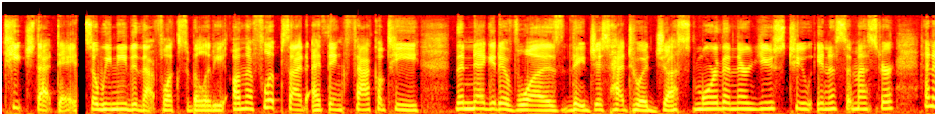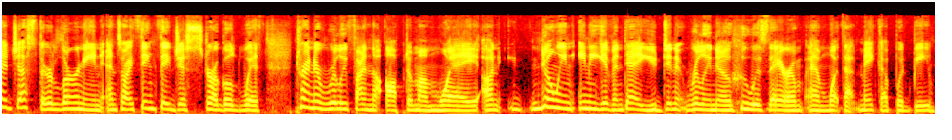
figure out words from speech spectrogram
teach that day. So we needed that flexibility. On the flip side, I think faculty, the negative was they just had to adjust more than they're used to in a semester and adjust their learning. And so I think they just struggled with trying to really find the optimum way on knowing any given day. You didn't really know who was there and, and what that makeup would be.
